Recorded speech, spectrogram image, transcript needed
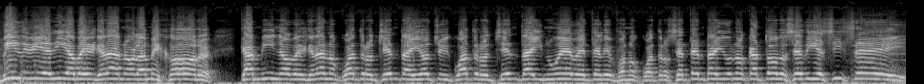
Vidriería Belgrano, la mejor. Camino Belgrano 488 y 489. Teléfono 471-1416.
